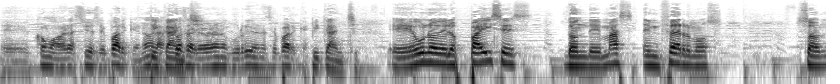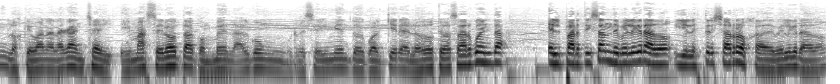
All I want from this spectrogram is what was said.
eh, cómo habrá sido ese parque, ¿no? Las cosas que habrán ocurrido en ese parque. Picanchi. Eh, uno de los países donde más enfermos son los que van a la cancha y, y más se nota con ver algún recibimiento de cualquiera de los dos te vas a dar cuenta. El Partizan de Belgrado y el Estrella Roja de Belgrado.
